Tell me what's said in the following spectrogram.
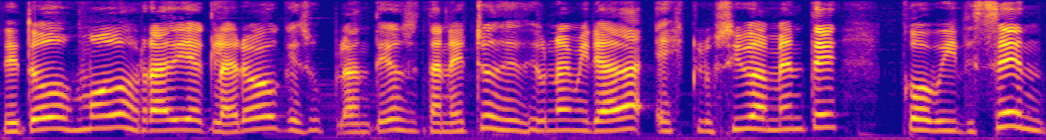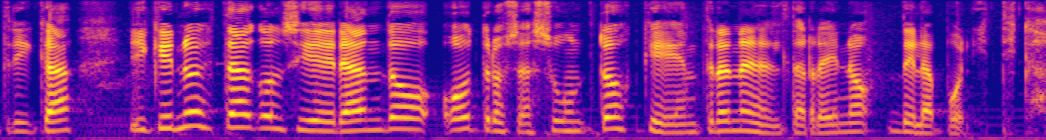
De todos modos, Radi aclaró que sus planteos están hechos desde una mirada exclusivamente COVID-céntrica y que no está considerando otros asuntos que entran en el terreno de la política.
